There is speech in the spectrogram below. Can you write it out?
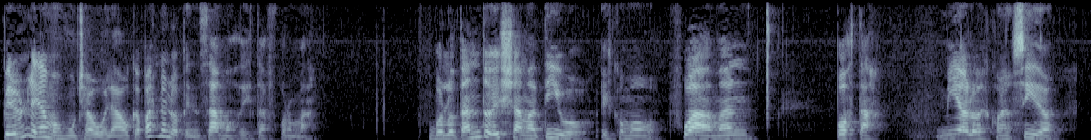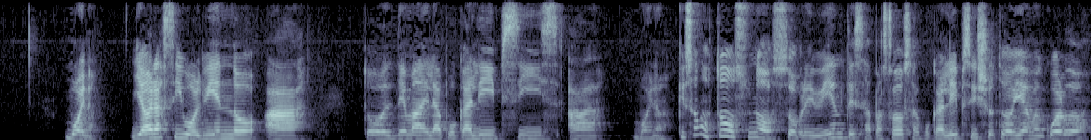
pero no le damos mucha bola, o capaz no lo pensamos de esta forma. Por lo tanto, es llamativo, es como, fuá, man, posta, miedo a lo desconocido. Bueno, y ahora sí, volviendo a todo el tema del apocalipsis, a, bueno, que somos todos unos sobrevivientes a pasados apocalipsis. Yo todavía me acuerdo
